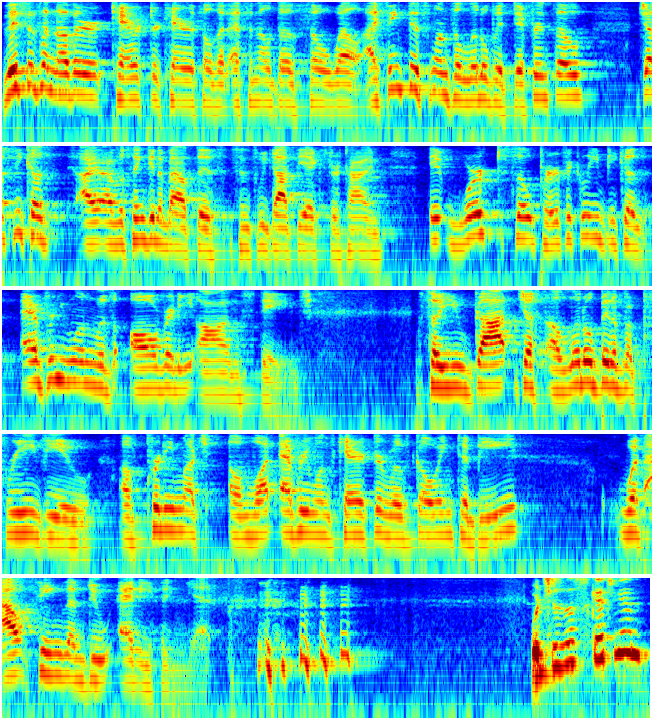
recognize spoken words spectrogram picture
This is another character carousel that SNL does so well. I think this one's a little bit different though, just because I, I was thinking about this since we got the extra time. It worked so perfectly because everyone was already on stage. So you got just a little bit of a preview of pretty much of what everyone's character was going to be without seeing them do anything yet. Which is the sketch again?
